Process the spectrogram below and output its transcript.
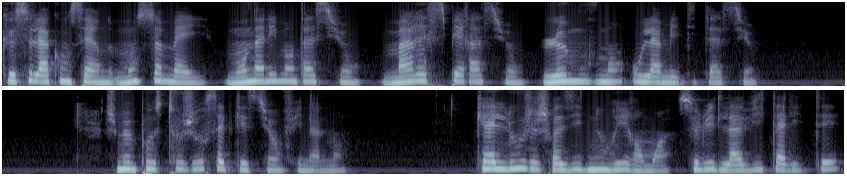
que cela concerne mon sommeil, mon alimentation, ma respiration, le mouvement ou la méditation. Je me pose toujours cette question finalement. Quel loup je choisis de nourrir en moi, celui de la vitalité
